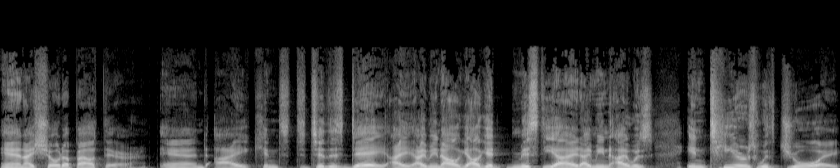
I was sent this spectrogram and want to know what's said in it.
And I showed up out there, and I can t- to this day. I, I mean, I'll I'll get misty eyed. I mean, I was in tears with joy.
